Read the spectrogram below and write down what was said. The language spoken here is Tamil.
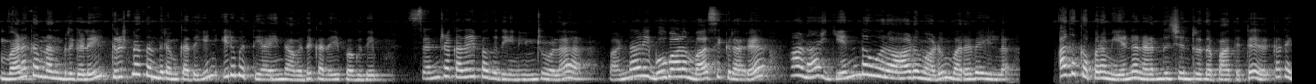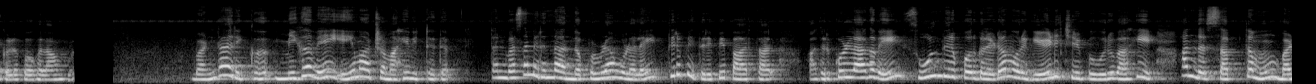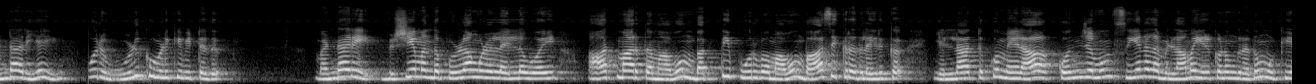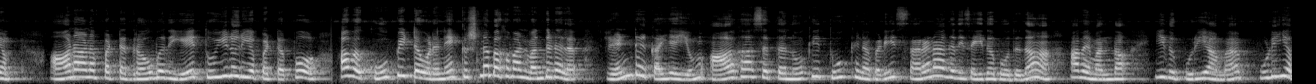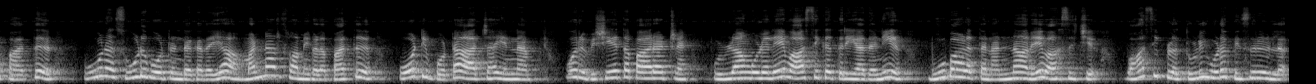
வணக்கம் நண்பர்களே கிருஷ்ணதந்திரம் கதையின் இருபத்தி ஐந்தாவது கதை பகுதி சென்ற கதை பகுதியின் இன்றோல பண்டாரி பூபாலம் வாசிக்கிறாரு ஆனால் எந்த ஒரு ஆடு மாடும் வரவே இல்லை. அதுக்கப்புறம் என்ன நடந்துச்சுன்றதை பார்த்துட்டு கதைக்குள்ளே போகலாம். பண்டாரிக்கு மிகவே ஏமாற்றமாகி விட்டது. தன் வசம் இருந்த அந்த புல்லாங்குழலை திருப்பி திருப்பி பார்த்தார். அதற்குள்ளாகவே சூழ்ந்திருப்போர்களிடம் ஒரு கேலிச்சிரிப்பு உருவாகி அந்த சப்தமும் பண்டாரியை ஒரு உழுக்கு உலுக்கி விட்டது. பண்டாரி விஷயம் அந்த புல்லாங்குழலில் இல்லை ஓய். ஆத்மார்த்தமாகவும் பக்தி பூர்வமாகவும் வாசிக்கிறதுல இருக்கு. எல்லாத்துக்கும் மேலாக கொஞ்சமும் சுயநலம் இல்லாமல் இருக்கணுங்கிறதும் முக்கியம். ஆனானப்பட்ட திரௌபதியே துயிலுரியப்பட்டப்போ அவ கூப்பிட்ட உடனே கிருஷ்ண பகவான் வந்துடல. ரெண்டு கையையும் ஆகாசத்தை நோக்கி தூக்கினபடி சரணாகதி செய்தபோது தான் அவன் வந்தான். இது புரியாம புளிய பார்த்து ஊனை சூடு போட்டுன்ற கதையா மன்னார் சுவாமிகளை பார்த்து ஓட்டி போட்டா ஆச்சா என்ன? ஒரு விஷயத்தை பாராட்டுறேன். புல்லாங்குழலே வாசிக்க தெரியாத நீர் பூபாலத்தை நன்னாவே வாசிச்சு. வாசிப்புல துளி கூட பிசுறு இல்லை.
